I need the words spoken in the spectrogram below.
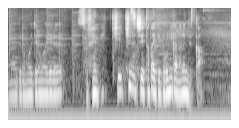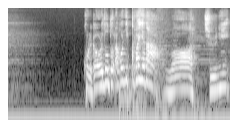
燃えてる燃えてる燃えてる。それ、き木槌で叩いてどうにかなるんですか？これが俺のドラゴニックファイヤーだうわぁ、中2。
